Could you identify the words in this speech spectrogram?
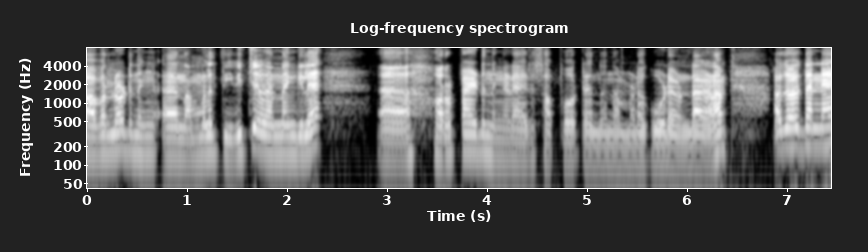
പവറിലോട്ട് നിങ്ങൾ നമ്മൾ തിരിച്ചു വരണമെങ്കിൽ ഉറപ്പായിട്ടും നിങ്ങളുടെ ഒരു സപ്പോർട്ട് എന്ന് നമ്മുടെ കൂടെ ഉണ്ടാകണം. അതുപോലെ തന്നെ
